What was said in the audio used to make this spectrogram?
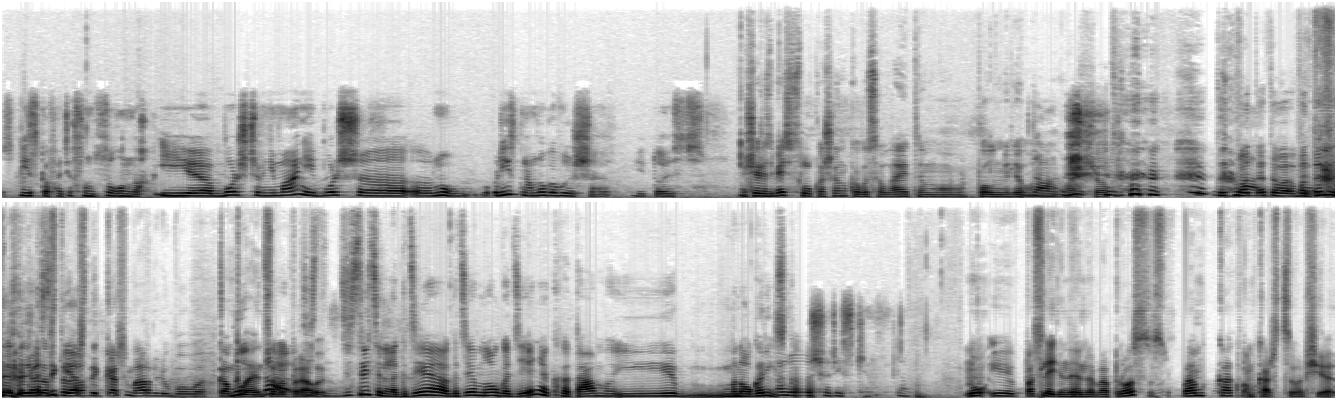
списков этих санкционных, и больше внимания, и больше э, ну, риск намного выше. И то есть и через месяц Лукашенко высылает ему полмиллиона да. на счет. Вот этого, вот это страшный кошмар любого ну комплайенса, вы правы. Действительно, где где много денег, там и много риска. Там больше риски, да. Ну и последний, наверное, вопрос. Вам, как вам кажется вообще,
